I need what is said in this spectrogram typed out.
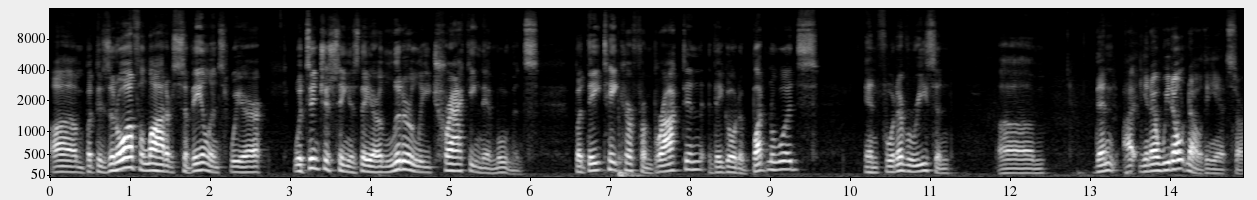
um, but there's an awful lot of surveillance where what's interesting is they are literally tracking their movements but they take her from Brockton, they go to Buttonwoods, and for whatever reason, um, then uh, you know we don't know the answer.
